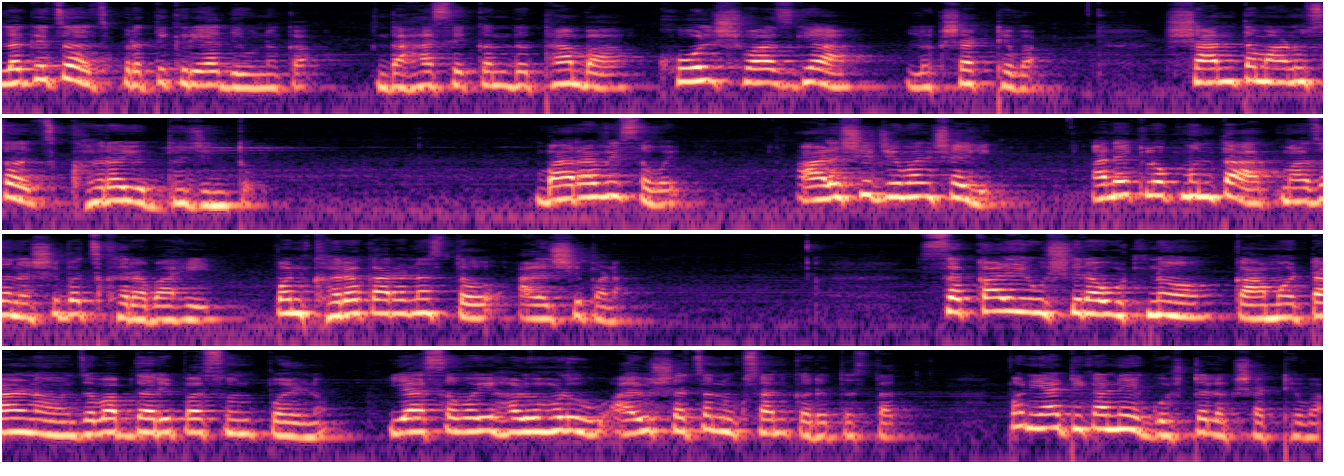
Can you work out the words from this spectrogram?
लगेचच प्रतिक्रिया देऊ नका. दहा सेकंद थांबा खोल श्वास घ्या लक्षात ठेवा. शांत माणूसच खरं युद्ध जिंकतो. बारावी सवय. आळशी जीवनशैली. अनेक लोक म्हणतात माझं नशीबच खराब आहे पण खरं कारण असतं आळशीपणा. सकाळी उशिरा उठणं कामं टाळणं जबाबदारीपासून पळणं या सवयी हळूहळू आयुष्याचं नुकसान करत असतात. पण या ठिकाणी एक गोष्ट लक्षात ठेवा.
